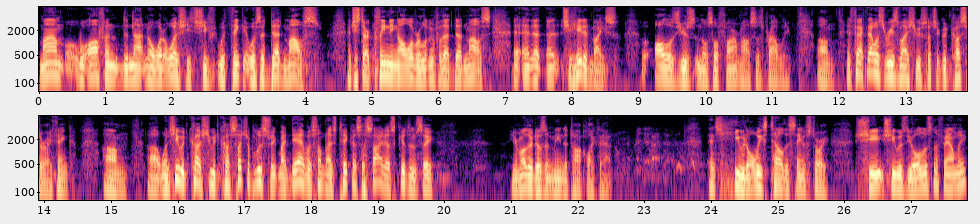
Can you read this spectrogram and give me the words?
mom often did not know what it was. She, she would think it was a dead mouse. And she started cleaning all over looking for that dead mouse. And, and uh, she hated mice all those years in those old farmhouses, probably. Um, in fact, that was the reason why she was such a good cusser, I think. Um, uh, when she would cuss, she would cuss such a blue streak. My dad would sometimes take us aside, us kids, and say, your mother doesn't mean to talk like that. And she, he would always tell the same story. She she was the oldest in the family,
